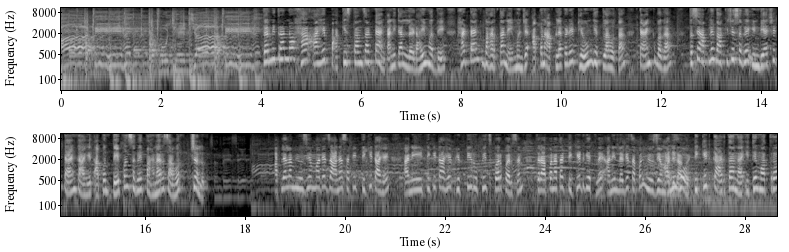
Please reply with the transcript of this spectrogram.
आती है तर मित्रांनो हा आहे पाकिस्तानचा टँक आणि त्या लढाईमध्ये हा टँक भारताने म्हणजे आपण आपल्याकडे ठेवून घेतला होता टँक बघा. तसे आपले बाकीचे सगळे इंडियाचे टँक आहेत आपण ते पण सगळे पाहणारच आहोत. चलो. आपल्याला म्युझियममध्ये जाण्यासाठी तिकीट आहे आणि तिकीट आहे फिफ्टी रुपीज पर पर्सन. तर आपण आता तिकीट घेतलंय आणि लगेच आपण म्युझियममध्ये हो तिकीट काढताना इथे मात्र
